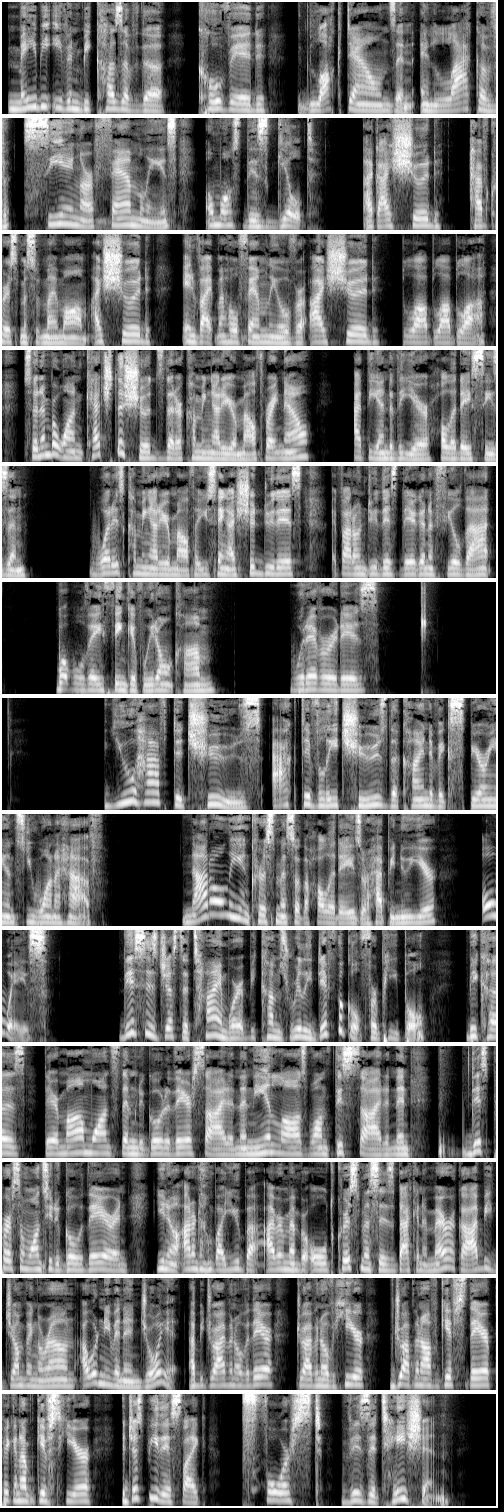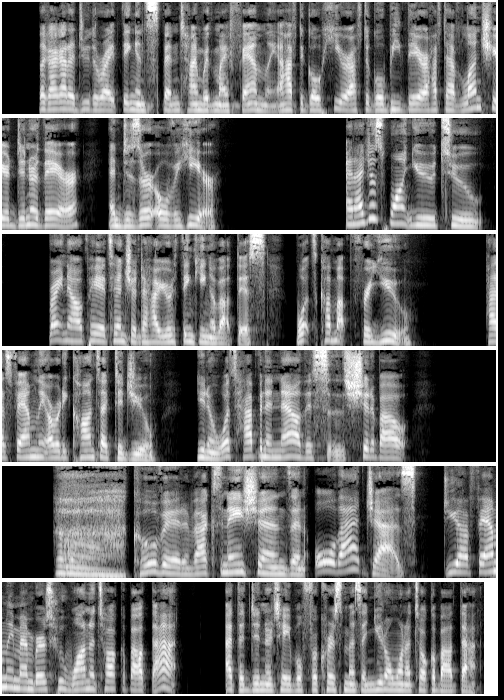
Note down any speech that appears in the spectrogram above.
maybe even because of the COVID lockdowns and, and lack of seeing our families, almost this guilt. Like, I should have Christmas with my mom. I should invite my whole family over. I should blah, blah, blah. So, number one, catch the shoulds that are coming out of your mouth right now at the end of the year, holiday season. What is coming out of your mouth? Are you saying, I should do this? If I don't do this, they're going to feel that? What will they think if we don't come? Whatever it is. You have to choose, actively choose the kind of experience you want to have. Not only in Christmas or the holidays or Happy New Year, always this is just a time where it becomes really difficult for people because their mom wants them to go to their side and then the in-laws want this side and then this person wants you to go there. And you know i don't know about you but i remember old christmases back in america. I'd be jumping around. I wouldn't even enjoy it. I'd be driving over there driving over here dropping off gifts there picking up gifts here. It'd just be this like forced visitation. Like I got to do the right thing and spend time with my family. I have to go here. I have to go be there. I have to have lunch here, dinner there, and dessert over here. And I just want you to right now pay attention to how you're thinking about this. What's come up for you? Has family already contacted you? You know, what's happening now? This shit about COVID and vaccinations and all that jazz. Do you have family members who want to talk about that at the dinner table for Christmas and you don't want to talk about that?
